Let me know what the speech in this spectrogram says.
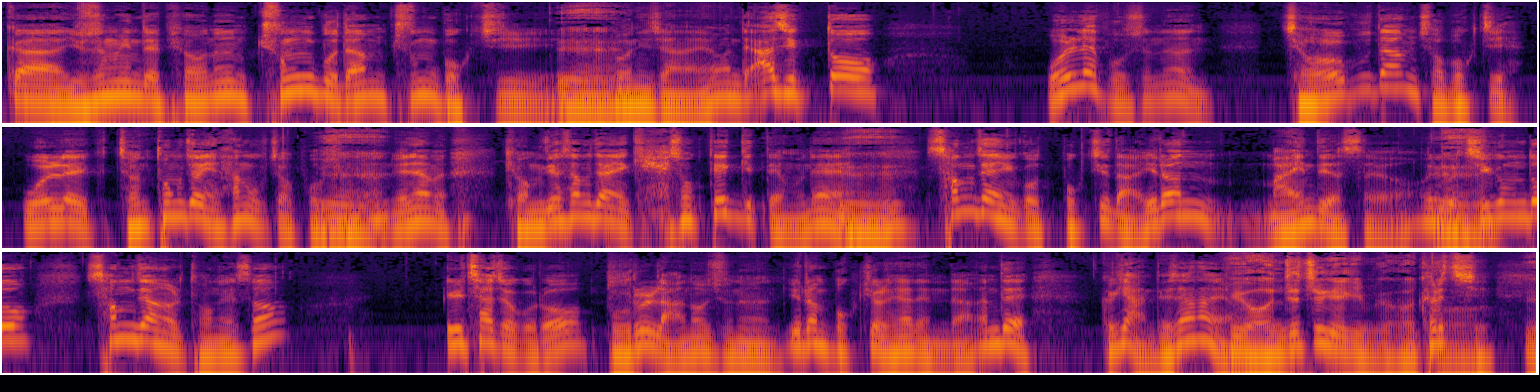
그러니까 유승민 대표는 중부담 예. 중복지론이잖아요. 근데 아직도 원래 보수는 저부담 저복지. 원래 전통적인 한국적 보수는 예. 왜냐하면 경제 성장이 계속 됐기 때문에 예. 성장이 곧 복지다 이런 마인드였어요. 그리고 네. 지금도 성장을 통해서 1차적으로 부를 나눠주는 이런 복지를 해야 된다. 근데 그게 안 되잖아요. 그게 언제적 얘기입니까? 그것도. 그렇지. 예.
